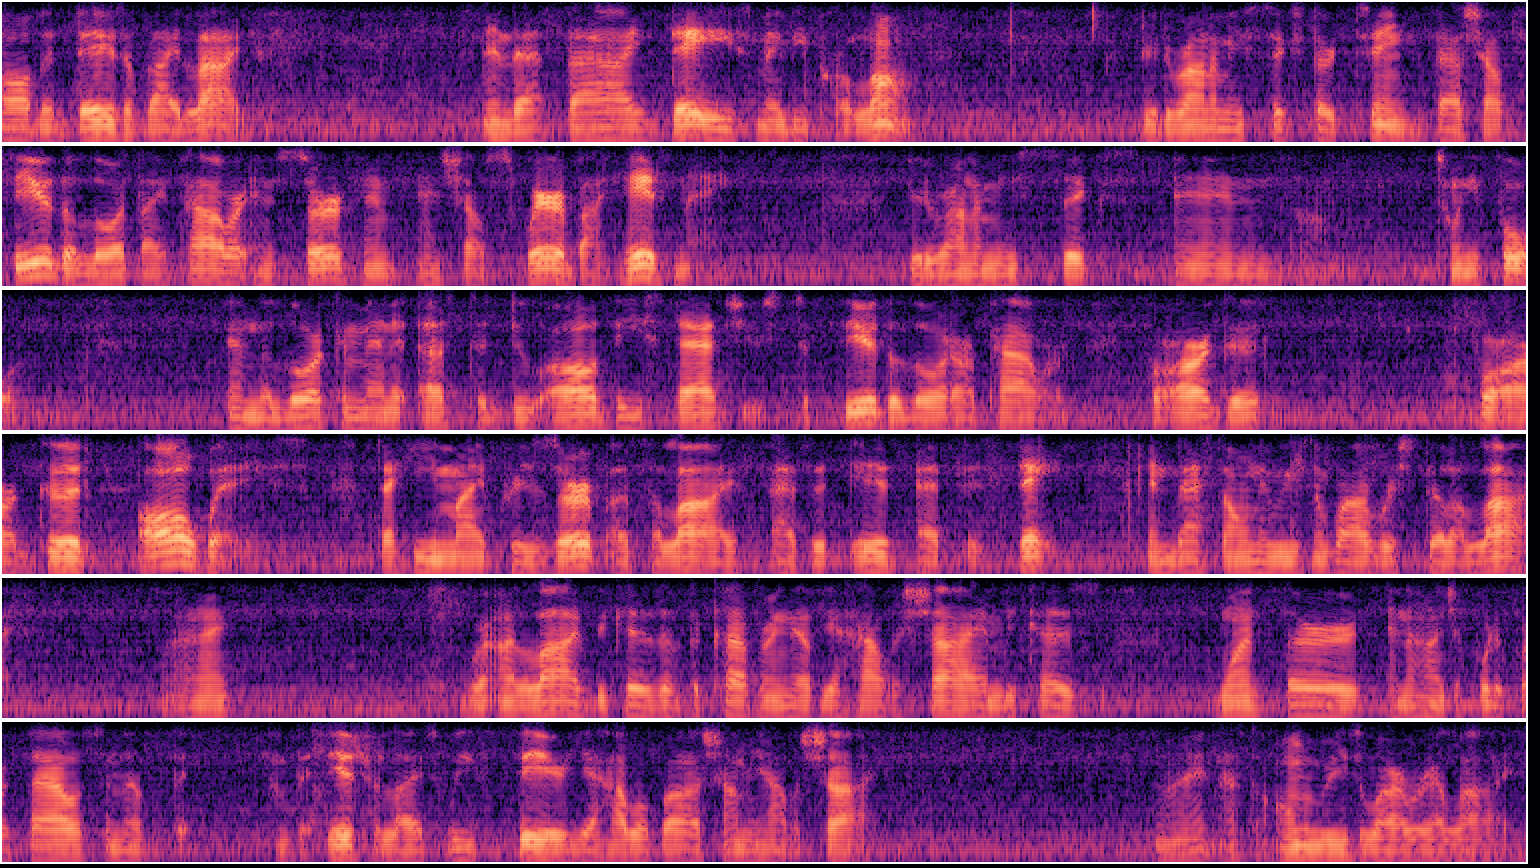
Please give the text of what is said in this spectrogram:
all the days of thy life, and that thy days may be prolonged. Deuteronomy 6:13 Thou shalt fear the Lord thy power and serve him and shalt swear by his name. Deuteronomy 6 and um, 24 and the Lord commanded us to do all these statutes, to fear the Lord our power, for our good, for our good always, that He might preserve us alive as it is at this day. And that's the only reason why we're still alive. All right, we're alive because of the covering of Yahweh Shai, and because one third and 144,000 of the of the Israelites we fear Yahweh Ba Sham Yahweh Shai. All right, that's the only reason why we're alive.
